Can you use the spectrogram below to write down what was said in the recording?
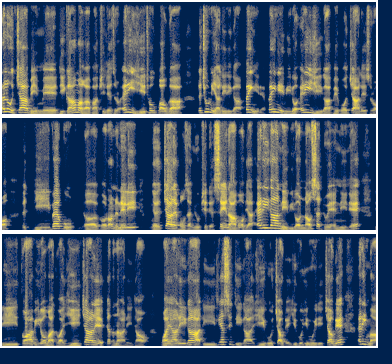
အဲ့လိုကြပေမဲ့ဒီကားမှာကဘာဖြစ်လဲဆိုတော့အဲ့ဒီရေထုတ်ပေါက်က တချို့နေရာလေးတွေကပိတ်နေတယ်ပိတ်နေပြီးတော့အဲ့ဒီရေကဘယ်ပေါ်ကျလဲဆိုတော့ဒီဘက်ကိုအာပေါ့နော်နည်းနည်းလေးကြတဲ့ပုံစံမျိုးဖြစ်တယ်စင်တာပေါ့ဗျာအဲ့ဒီကနေပြီးတော့နောက်ဆက်တွဲအနေနဲ့ဒီသွားပြီးတော့မှသူကရေကျတဲ့ပြဿနာတွေကြောင့်ဝါယာတွေကဒီလျှက်စစ်တွေကရေကိုကြောက်တယ်ရေခိုးရေငွေတွေကြောက်တယ်အဲ့ဒီမှာ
